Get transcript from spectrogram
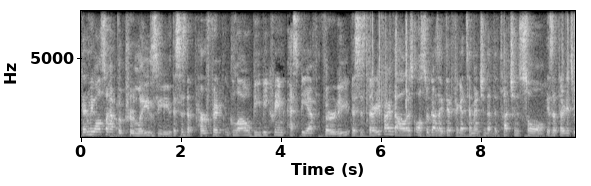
Then we also have The Pure this is the Perfect Glow BB Cream SPF 30. this is $35. Also, guys, I did forget to mention that the Touch in Sol is a $32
